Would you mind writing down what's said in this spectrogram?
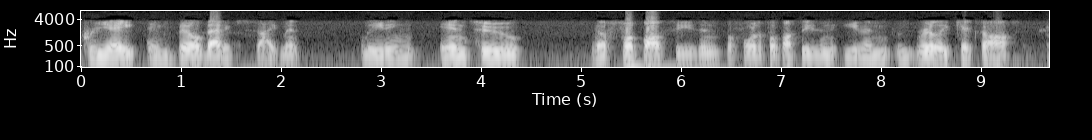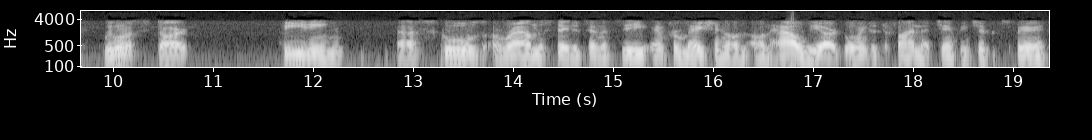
create and build that excitement leading into the football season, before the football season even really kicks off, we want to start feeding uh, schools around the state of Tennessee information on, on how we are going to define that championship experience.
